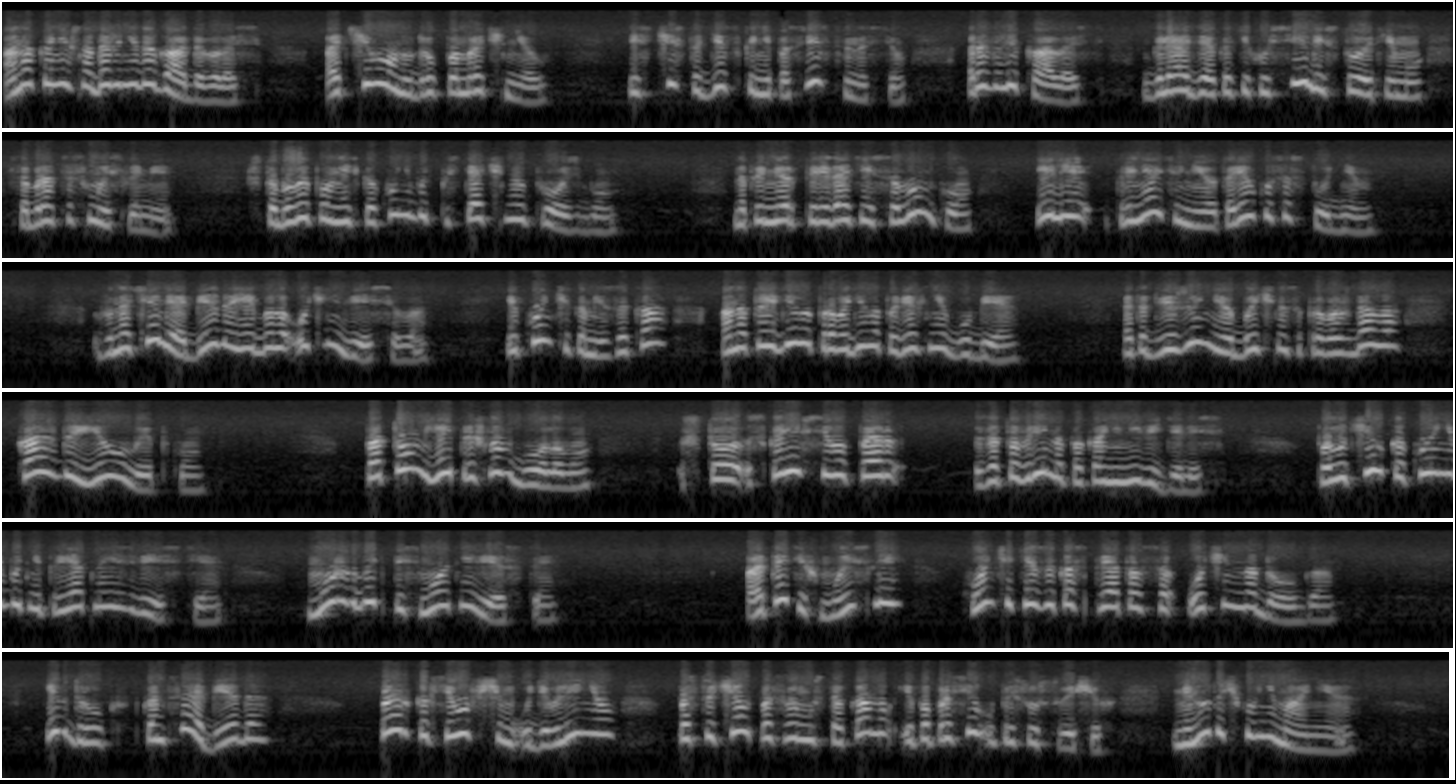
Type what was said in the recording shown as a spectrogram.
Она, конечно, даже не догадывалась, отчего он вдруг помрачнел, и с чисто детской непосредственностью развлекалась, глядя, каких усилий стоит ему собраться с мыслями, чтобы выполнить какую-нибудь пустячную просьбу. Например, передать ей солонку или принять у нее тарелку со студнем. В начале обеда ей было очень весело, и кончиком языка она то и дело проводила по верхней губе. Это движение обычно сопровождало каждую ее улыбку. Потом ей пришло в голову, что, скорее всего, Пер за то время, пока они не виделись, получил какое-нибудь неприятное известие, может быть, письмо от невесты. От этих мыслей кончик языка спрятался очень надолго. И вдруг, в конце обеда, Пэр, ко всеобщему удивлению, постучал по своему стакану и попросил у присутствующих минуточку внимания.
